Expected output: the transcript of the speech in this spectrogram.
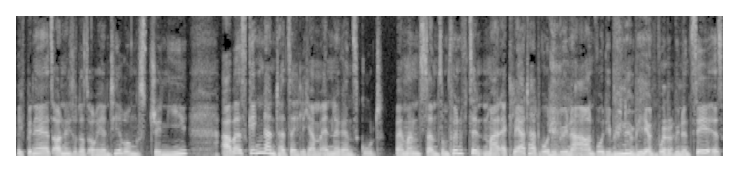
ich bin ja jetzt auch nicht so das Orientierungsgenie, aber es ging dann tatsächlich am Ende ganz gut. Wenn man es dann zum 15. Mal erklärt hat, wo die Bühne A und wo die Bühne B und wo die Bühne C ist,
